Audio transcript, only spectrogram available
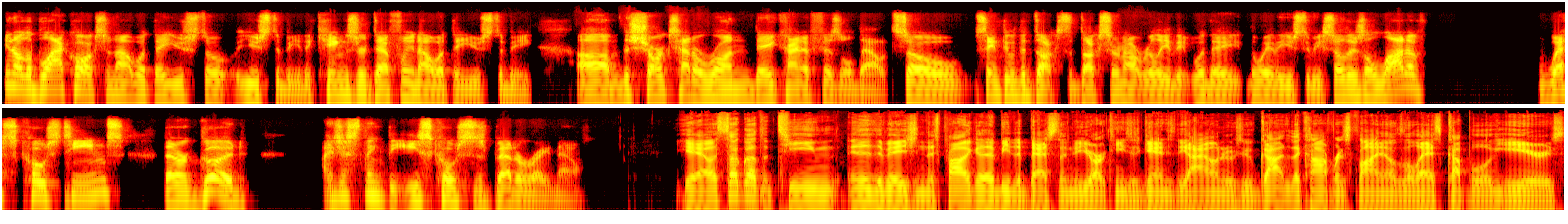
you know the Blackhawks are not what they used to used to be. The Kings are definitely not what they used to be. Um, the Sharks had a run, they kind of fizzled out. So same thing with the Ducks. The Ducks are not really the, what they the way they used to be. So there's a lot of West Coast teams that are good. I just think the East Coast is better right now. Yeah, let's talk about the team in the division that's probably going to be the best of the New York teams against the Islanders, who've gotten to the conference finals the last couple of years.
